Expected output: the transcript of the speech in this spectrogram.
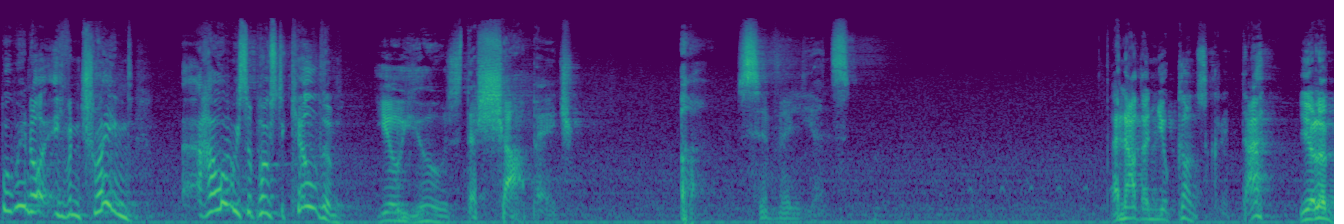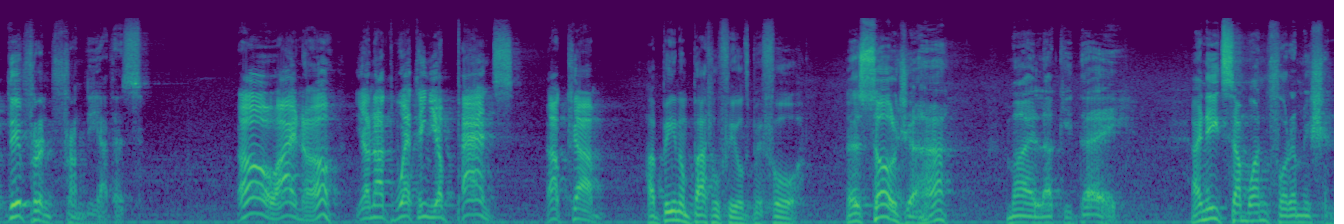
But we're not even trained. How are we supposed to kill them? You use the sharp edge. Ugh, civilians. Another new conscript, huh? You look different from the others. Oh, I know. You're not wetting your pants. How come? I've been on battlefields before. A soldier, huh? My lucky day. I need someone for a mission.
